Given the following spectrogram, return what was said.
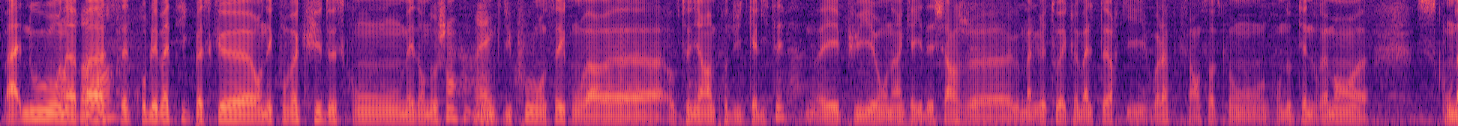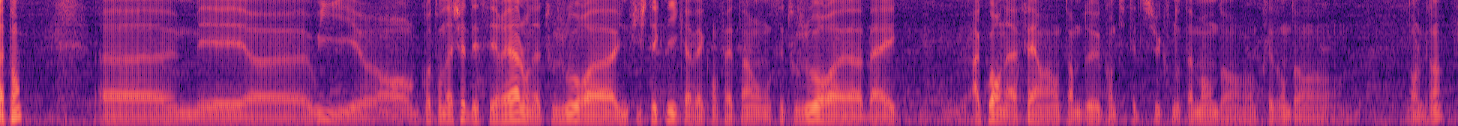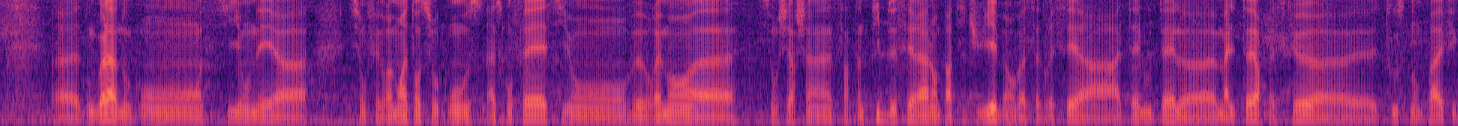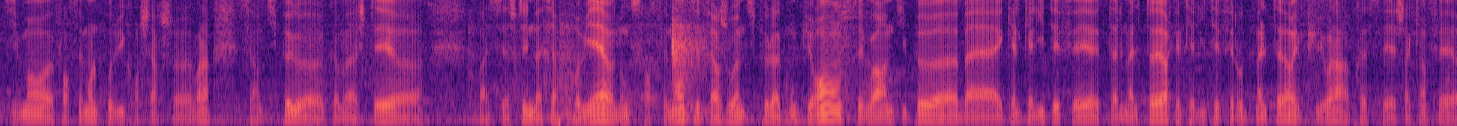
Bah, nous, on n'a pas cette problématique parce qu'on euh, est convaincu de ce qu'on met dans nos champs. Donc, du coup, on sait qu'on va euh, obtenir un produit de qualité. Et puis, on a un cahier des charges, malgré tout, avec le malteur qui, voilà, pour faire en sorte qu'on obtienne vraiment ce qu'on attend. Euh, mais euh, oui, euh, quand on achète des céréales, on a toujours une fiche technique avec en fait. Hein. On sait toujours bah, à quoi on a affaire hein, en termes de quantité de sucre, notamment dans, présent dans, dans le grain. Donc voilà, donc on, si on est si on fait vraiment attention à ce qu'on fait, si on veut vraiment, euh, si on cherche un certain type de céréales en particulier, ben on va s'adresser à, tel ou tel euh, malteur parce que euh, tous n'ont pas effectivement forcément le produit qu'on cherche. voilà, c'est un petit peu comme acheter. Bah, c'est acheter une matière première, donc forcément c'est faire jouer un petit peu la concurrence, c'est voir un petit peu bah, quelle qualité fait tel malteur, quelle qualité fait l'autre malteur, et puis voilà, après c'est chacun fait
